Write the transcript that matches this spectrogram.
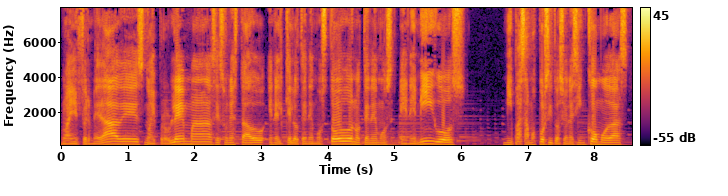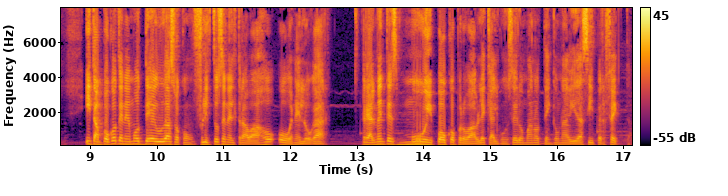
no hay enfermedades, no hay problemas, es un estado en el que lo tenemos todo, no tenemos enemigos, ni pasamos por situaciones incómodas y tampoco tenemos deudas o conflictos en el trabajo o en el hogar. Realmente es muy poco probable que algún ser humano tenga una vida así perfecta.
